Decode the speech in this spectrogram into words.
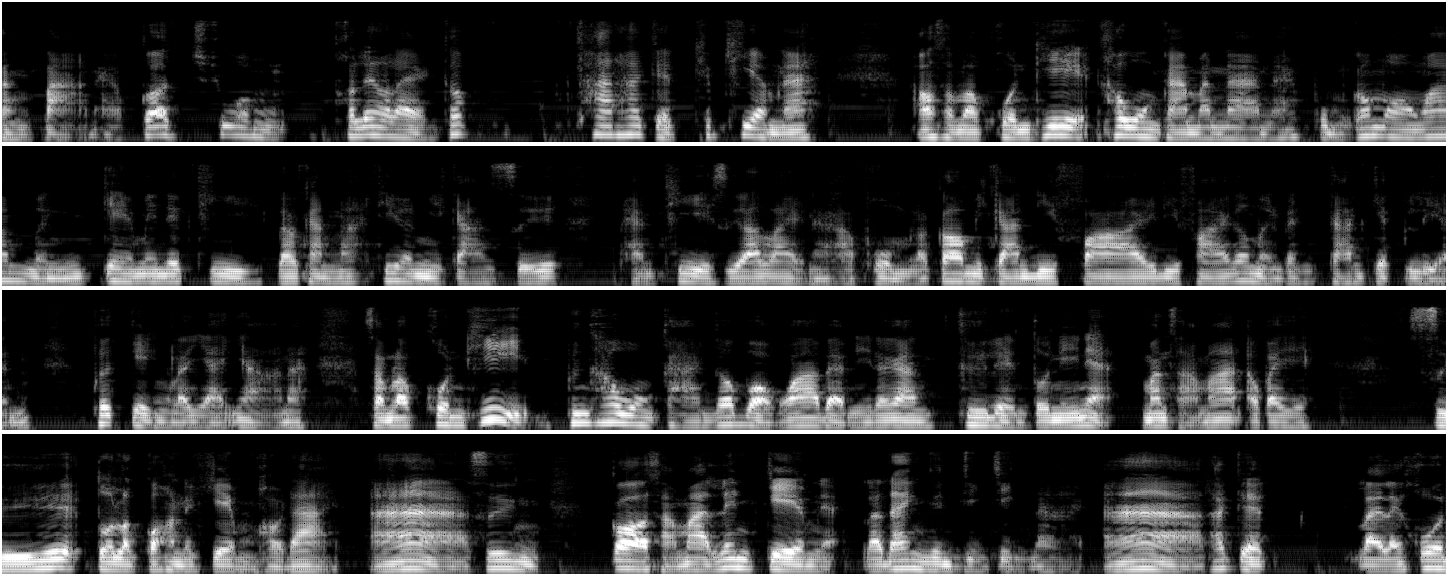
ต่างๆนะครับก็ช่วงเขาเรียกอะไรก็ถ้าถ้าเกิดเทียบๆนะ เอาสำหรับคนที่เข้าวงการมานานนะผมก็มองว่าเหมือนเกม NFT แล้วกันนะ ที่มันมีการซื้อแผนที่ซื้ออะไรนะครับผมแล้วก็มีการ DeFi DeFi ก็เหมือนเป็นการเก็บเหรียญเพื่อเก่งระยะยาวนะสำหรับคนที่เพิ่งเข้าวงการก็บอกว่าแบบนี้แล้วกัน คือเหรียญตัวนี้เนี่ยมันสามารถเอาไปซื้อตัวละครในเกมของเขาได้อ่าซึ่งก็สามารถเล่นเกมเนี่ยแล้วได้เงินจริง ๆ ได้อ่าถ้าเกิดหลาย ๆ คน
